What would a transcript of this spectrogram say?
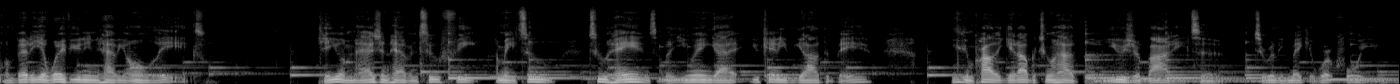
or better yet, what if you didn't have your own legs? Can you imagine having two feet? I mean, two two hands, but you ain't got you can't even get out the bed. You can probably get out, but you don't have to use your body to to really make it work for you.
